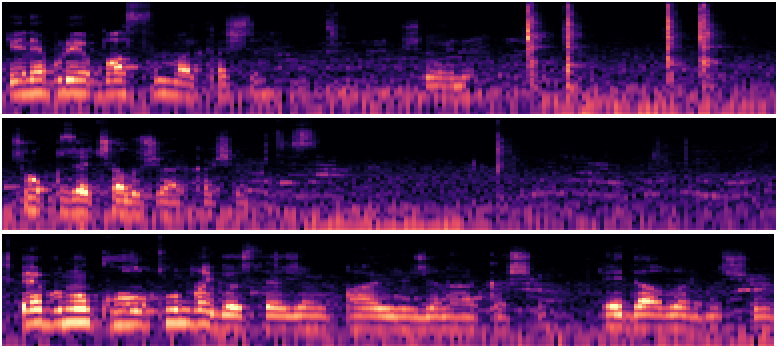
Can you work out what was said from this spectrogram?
Gene buraya bastım arkadaşlar? Şöyle. Çok güzel çalışıyor arkadaşlar vites. Ve bunun koltuğunu da göstereceğim ayrıca arkadaşlar. Pedalları da şöyle.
